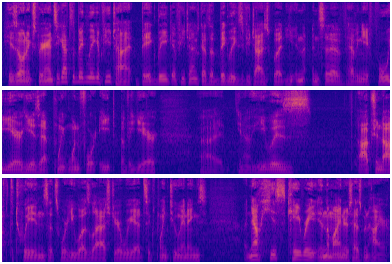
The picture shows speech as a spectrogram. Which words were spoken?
his own experience, he got to the big league a few times. Big league a few times, got to the big leagues a few times. But he, in, instead of having a full year, he is at .148 of a year. Uh, you know, he was optioned off the Twins. That's where he was last year, where he had 6.2 innings. Now his K rate in the minors has been higher.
